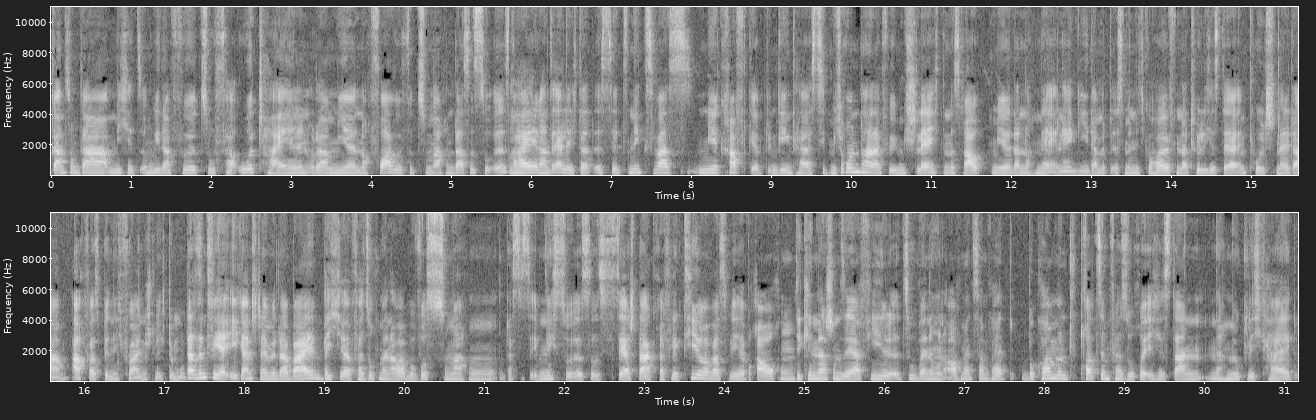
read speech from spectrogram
ganz und gar mich jetzt irgendwie dafür zu verurteilen oder mir noch Vorwürfe zu machen, dass es so ist. Weil ganz ehrlich, das ist jetzt nichts, was mir Kraft gibt. Im Gegenteil, es zieht mich runter, dann fühle ich mich schlecht und es raubt mir dann noch mehr Energie. Damit ist mir nicht geholfen. Natürlich ist der Impuls schnell da. Ach, was bin ich für eine schlechte Mutter. Da sind wir ja eh ganz schnell mit dabei. Ich äh, versuche mir aber bewusst bewusst zu machen, dass es eben nicht so ist, dass ich sehr stark reflektiere, was wir hier brauchen. Die Kinder schon sehr viel Zuwendung und Aufmerksamkeit bekommen und trotzdem versuche ich es dann nach Möglichkeit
